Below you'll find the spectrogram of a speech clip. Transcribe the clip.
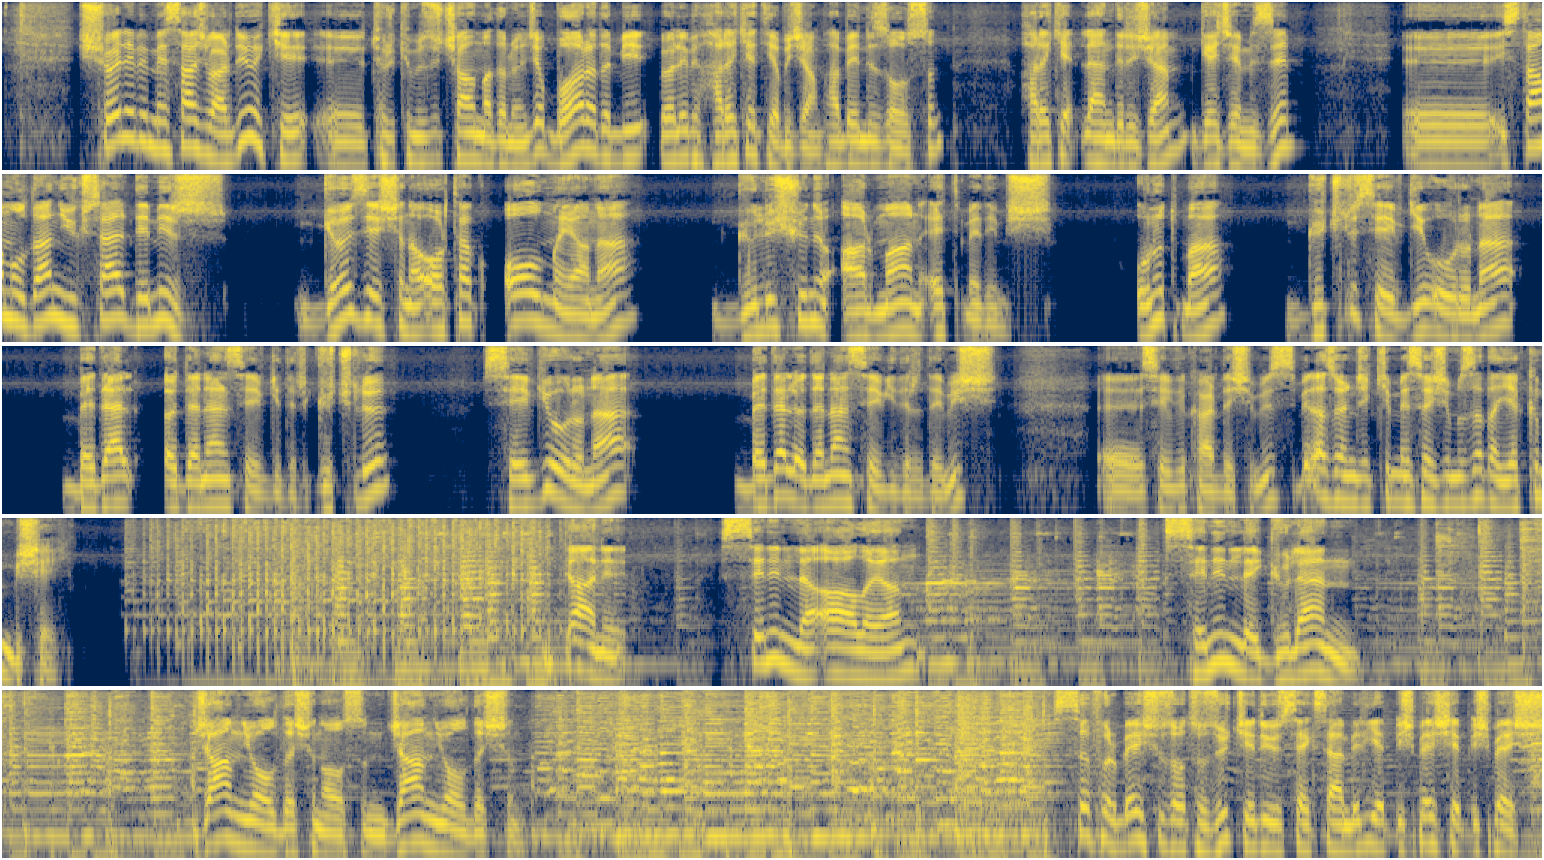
Şöyle bir mesaj var diyor ki e, türkümüzü çalmadan önce bu arada bir böyle bir hareket yapacağım haberiniz olsun. Hareketlendireceğim gecemizi. Ee, İstanbul'dan Yüksel Demir gözyaşına ortak olmayana gülüşünü armağan etme demiş. Unutma güçlü sevgi uğruna bedel ödenen sevgidir. Güçlü sevgi uğruna bedel ödenen sevgidir demiş ee, sevgili kardeşimiz. Biraz önceki mesajımıza da yakın bir şey. Yani seninle ağlayan, seninle gülen can yoldaşın olsun, can yoldaşın. 0533 781 75 75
